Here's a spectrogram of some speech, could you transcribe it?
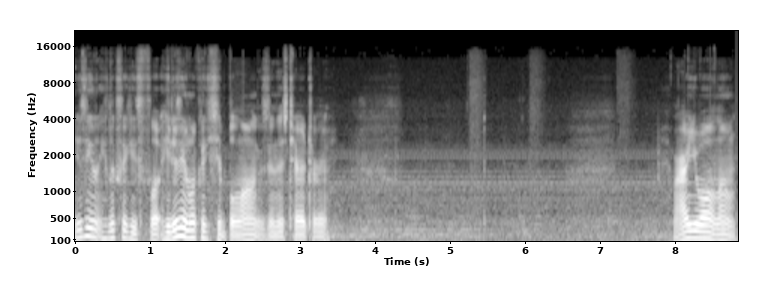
He doesn't. Even, he looks like he's float. He doesn't even look like he belongs in this territory. Why are you all alone?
